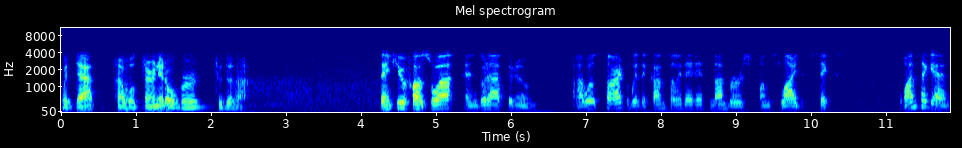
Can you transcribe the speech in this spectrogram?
With that, I will turn it over to Donald. Thank you, François, and good afternoon. I will start with the consolidated numbers on slide six. Once again,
